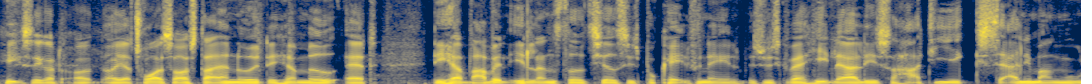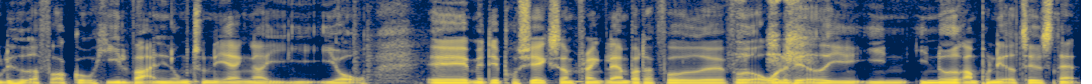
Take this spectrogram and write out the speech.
Helt sikkert, og, og jeg tror altså også, der er noget i det her med, at det her var vel et eller andet sted Chelsea's pokalfinale. Hvis vi skal være helt ærlige, så har de ikke særlig mange muligheder for at gå hele vejen i nogle turneringer i, i år øh, med det projekt, som Frank Lampard har fået, øh, fået overleveret i, i, en, i noget ramponeret tilstand.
